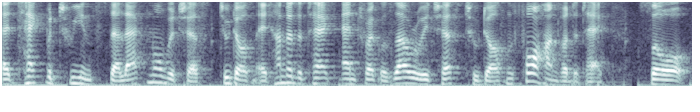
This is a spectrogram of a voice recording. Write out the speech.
attack between Stalagmo, which has 2800 attack, and Dracosaurus, which has 2400 attack. So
